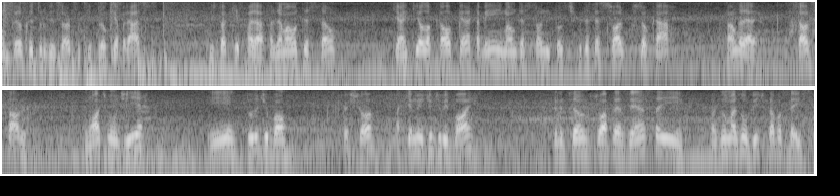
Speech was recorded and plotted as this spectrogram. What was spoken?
comprei os retrovisores porque foram quebrados. Estou aqui para fazer a manutenção que aqui é o local opera também manutenção de todo tipo de acessório para o seu carro. Então, galera, salve, salve. Um ótimo dia e tudo de bom. Fechou? Aqui é meio dia de B-Boy. Agradecendo sua presença e fazendo mais um vídeo para vocês.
